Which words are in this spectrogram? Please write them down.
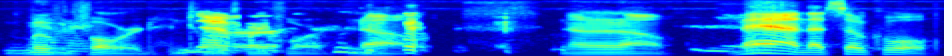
moving Never. forward in Never. 2024. No. No, no, no. Man, that's so cool.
